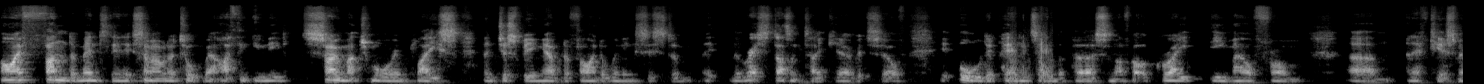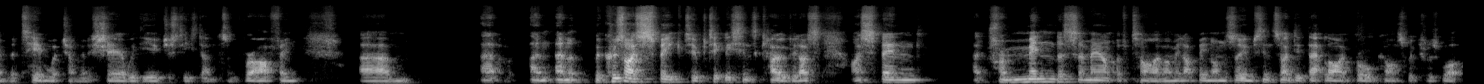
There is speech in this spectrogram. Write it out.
I fundamentally, and it's something I want to talk about. I think you need so much more in place than just being able to find a winning system. It, the rest doesn't take care of itself. It all depends on the person. I've got a great email from um, an FTS member, Tim, which I'm going to share with you. Just he's done some graphing. Um, uh, and, and because I speak to, particularly since COVID, I, I spend a tremendous amount of time. I mean, I've been on Zoom since I did that live broadcast, which was what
